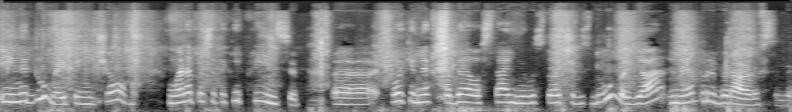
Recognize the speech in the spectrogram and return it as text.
І не думайте нічого. У мене просто такий принцип. Е, поки не впаде останній листочок з дуба, я не прибираю в себе.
